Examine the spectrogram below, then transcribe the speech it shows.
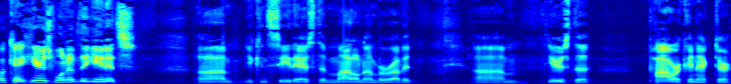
Okay, here's one of the units. Um, you can see there's the model number of it. Um, here's the power connector,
